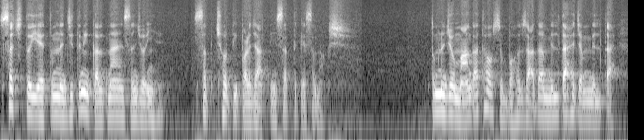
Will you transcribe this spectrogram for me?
सच तो यह तुमने जितनी कल्पनाएँ संजोई हैं, सब छोटी पड़ जाती सत्य के समक्ष। तुमने जो मांगा था, उसे बहुत ज़्यादा मिलता है जब मिलता है।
